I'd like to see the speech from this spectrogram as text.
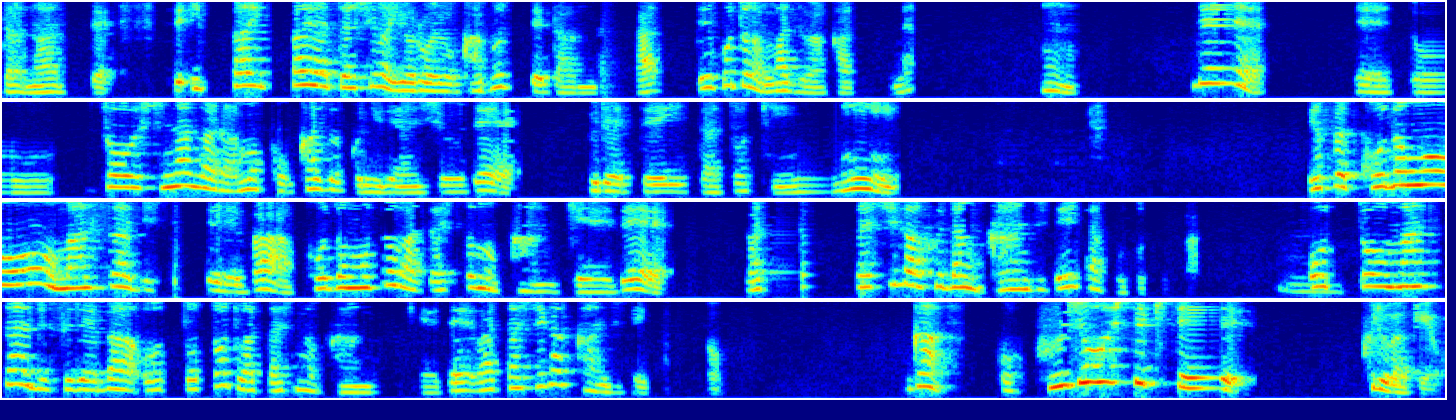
だなって。で、いっぱいいっぱい私は鎧をかぶってたんだっていうことがまず分かってね。うん。で、えっ、と、そうしながらもこう家族に練習で触れていたときに、やっぱり子供をマッサージしてれば、子供と私との関係で、私が普段感じていたこととか、夫をマッサージすれば、夫と私の関係で、私が感じていたことが、こう、浮上してきてくるわけよ。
